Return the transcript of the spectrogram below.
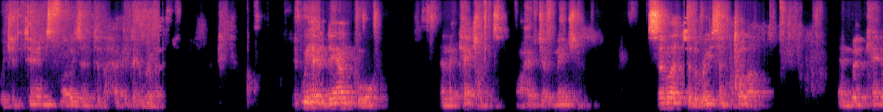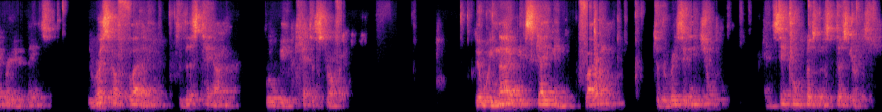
which in turns flows into the Hokitika River. If we have a downpour in the catchments I have just mentioned, similar to the recent Buller and Mid Canterbury events, the risk of flooding to this town will be catastrophic. There will be no escaping flooding to the residential and central business districts,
